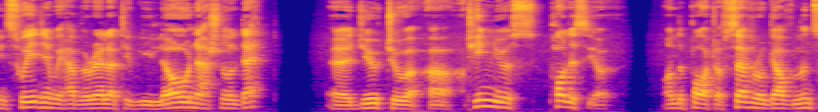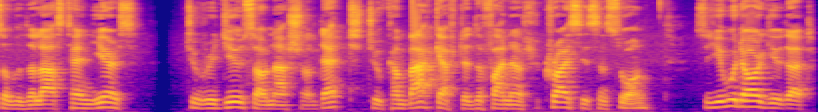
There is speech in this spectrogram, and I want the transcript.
In Sweden, we have a relatively low national debt uh, due to a, a, continuous policy on the part of several governments over the last 10 years to reduce our national debt, to come back after the financial crisis, and so on. So you would argue that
